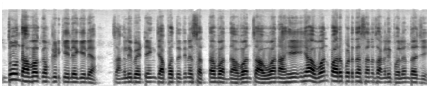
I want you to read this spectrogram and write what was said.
दोन धावा कंप्लीट केल्या गेल्या. चांगली बॅटिंग ज्या पद्धतीने सत्तावन्न धावांचं आव्हान आहे हे आव्हान पार पडत असताना चांगली फलंदाजी.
